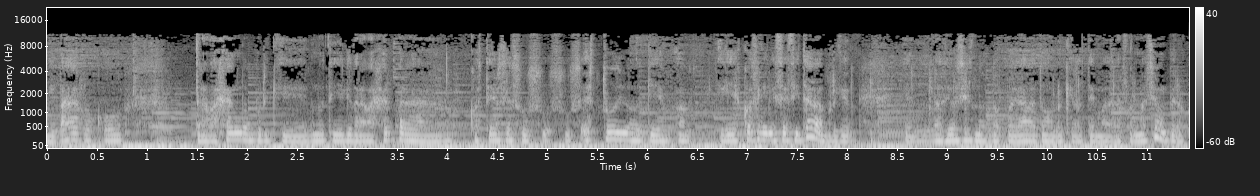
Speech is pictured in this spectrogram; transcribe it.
mi párroco trabajando porque uno tenía que trabajar para costearse sus, sus- sus estudios aquellas, aquellas cosas que necesitaba porque la diócesis nos, nos pagaba todo lo que era el tema de la formación pero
